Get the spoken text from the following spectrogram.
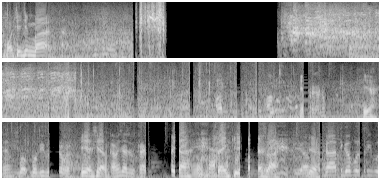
Mau cicip mbak? Iya, Eh, Bo- Bobby berapa? iya siap. Kami saya subscribe. Iya, thank you biasa. Iya. Udah 30 ribu.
